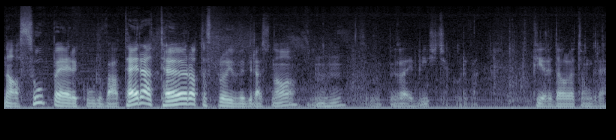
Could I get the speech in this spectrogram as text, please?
No super kurwa, teraz, teraz to spróbuj wygrać, no. Mhm, zajebiście kurwa. Pierdolę tą grę.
